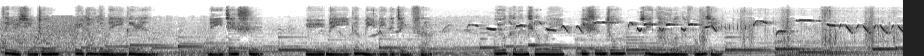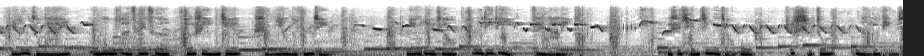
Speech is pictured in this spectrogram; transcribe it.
在旅行中遇到的每一个人、每一件事与每一个美丽的景色。都有可能成为一生中最难忘的风景。一路走来，我们无法猜测将是迎接什么样的风景，没有预兆目的地在哪里。可是前进的脚步却始终不能够停下，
